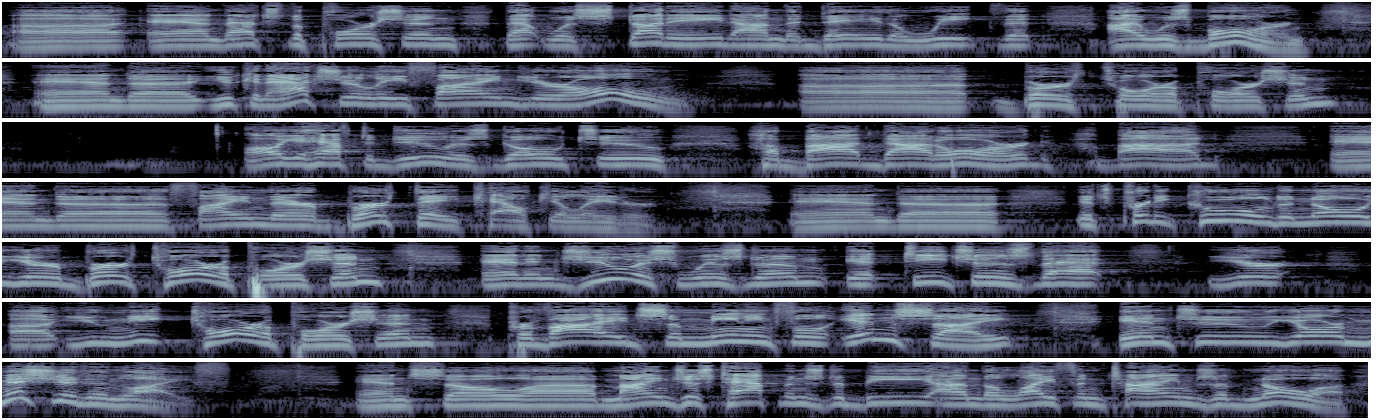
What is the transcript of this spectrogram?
Uh, and that's the portion that was studied on the day, the week that I was born. And uh, you can actually find your own uh, birth Torah portion. All you have to do is go to Chabad.org, Chabad, and uh, find their birthday calculator. And uh, it's pretty cool to know your birth Torah portion. And in Jewish wisdom, it teaches that your uh, unique Torah portion provides some meaningful insight into your mission in life. And so uh, mine just happens to be on the life and times of Noah.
